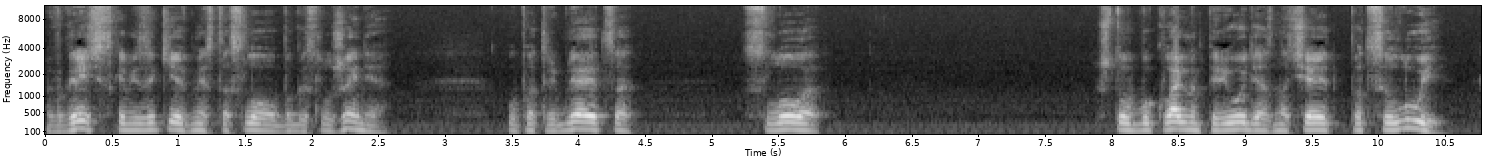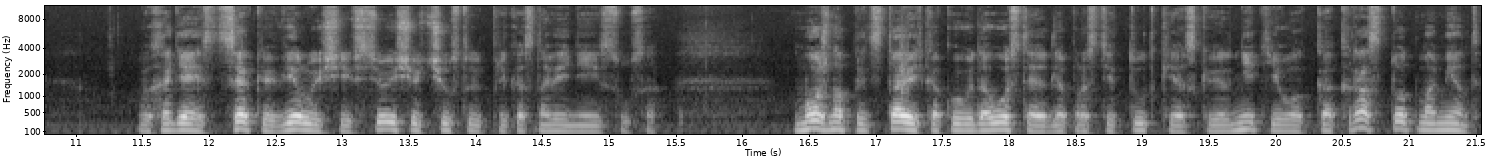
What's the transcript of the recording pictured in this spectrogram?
В греческом языке вместо слова богослужения употребляется слово, что в буквальном переводе означает поцелуй, Выходя из церкви, верующие все еще чувствуют прикосновение Иисуса. Можно представить, какое удовольствие для проститутки осквернить его как раз в тот момент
